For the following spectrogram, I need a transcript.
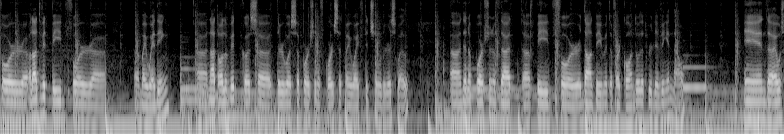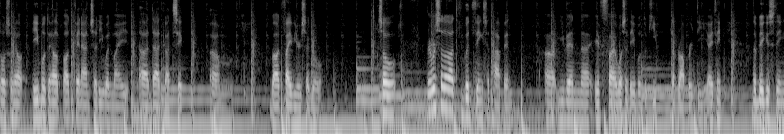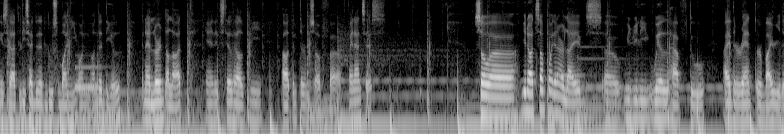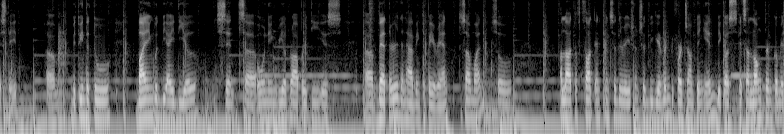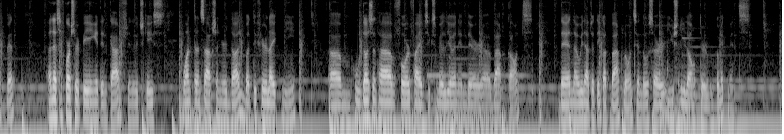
for a lot of it paid for my wedding. Not all of it because there was a portion of course that my wife did shoulder as well. And then a portion of that paid for a down payment of our condo that we're living in now and uh, I was also help, able to help out financially when my uh, dad got sick um, about five years ago. So there was a lot of good things that happened, uh, even uh, if I wasn't able to keep the property. I think the biggest thing is that at least I didn't lose money on on the deal, and I learned a lot, and it still helped me out in terms of uh, finances. So, uh, you know, at some point in our lives, uh, we really will have to either rent or buy real estate. Um, between the two, buying would be ideal since uh, owning real property is uh, better than having to pay rent to someone. So a lot of thought and consideration should be given before jumping in because it's a long-term commitment. Unless of course you're paying it in cash, in which case one transaction you're done. But if you're like me, um, who doesn't have four, five, six million in their uh, bank accounts, then uh, we'd have to take out bank loans, and those are usually long-term commitments.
